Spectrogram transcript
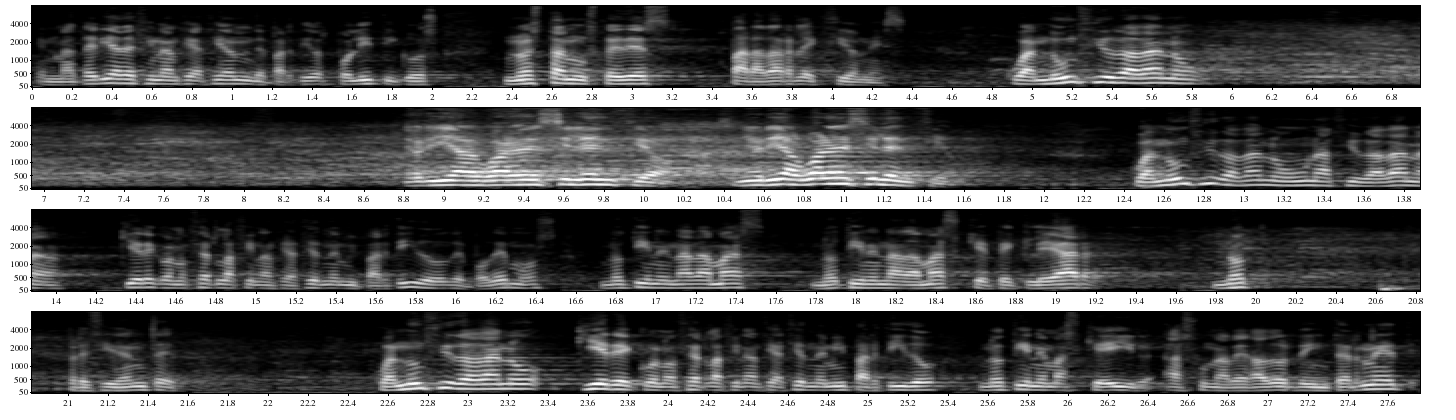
en materia de financiación de partidos políticos, no están ustedes para dar lecciones. Cuando un ciudadano... Señoría, guarden silencio. Señoría, guarden silencio. Cuando un ciudadano o una ciudadana quiere conocer la financiación de mi partido, de Podemos, no tiene nada más, no tiene nada más que teclear... No... Presidente, cuando un ciudadano quiere conocer la financiación de mi partido, no tiene más que ir a su navegador de Internet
